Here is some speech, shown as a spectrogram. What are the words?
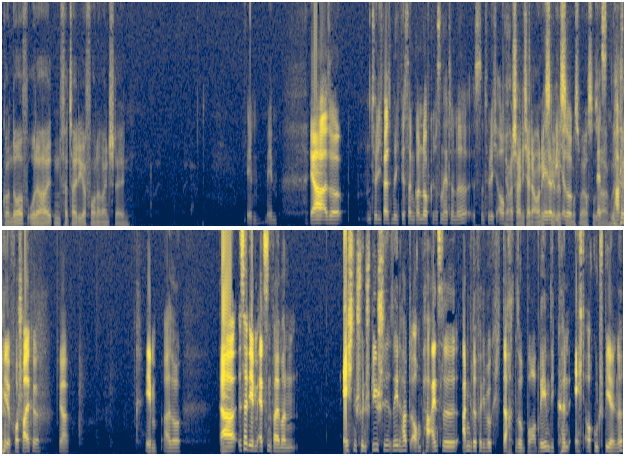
Gondorf oder halt einen Verteidiger vorne reinstellen. Eben, eben. Ja, also natürlich weiß man nicht, wie es dann Gondorf gerissen hätte, ne? Ist natürlich auch. Ja, wahrscheinlich hätte er auch nichts gerissen, also muss man auch so sagen. Ein paar Spiele vor Schalke, ja. Eben, also. Ja, ist halt eben ätzend, weil man echt ein schönes Spiel gesehen hat. Auch ein paar Einzelangriffe, die wirklich dachten so, boah, Bremen, die können echt auch gut spielen, ne?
